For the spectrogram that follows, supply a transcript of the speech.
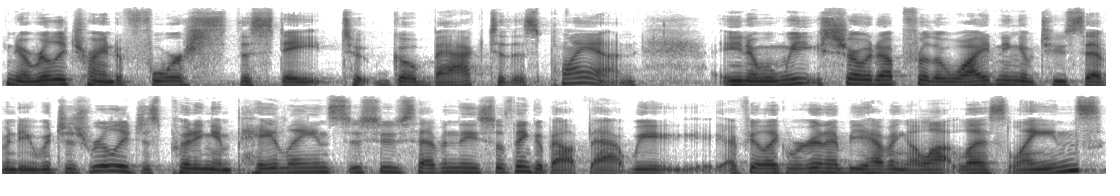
you know, really trying to force the state to go back to this plan. You know, when we showed up for the widening of 270, which is really just putting in pay lanes to 270, so think about that. We, I feel like we're going to be having a lot less lanes,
